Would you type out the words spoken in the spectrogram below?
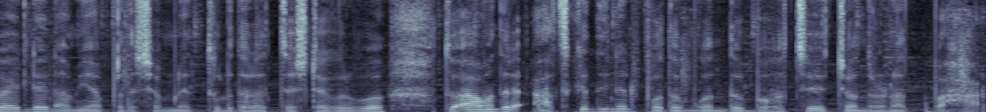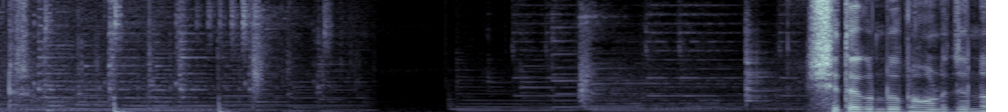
গাইডলাইন আমি আপনাদের সামনে তুলে ধরার চেষ্টা করব। তো আমাদের আজকের দিনের প্রথম গন্তব্য হচ্ছে চন্দ্রনাথ পাহাড়। সীতাকুণ্ড ভ্রমণের জন্য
